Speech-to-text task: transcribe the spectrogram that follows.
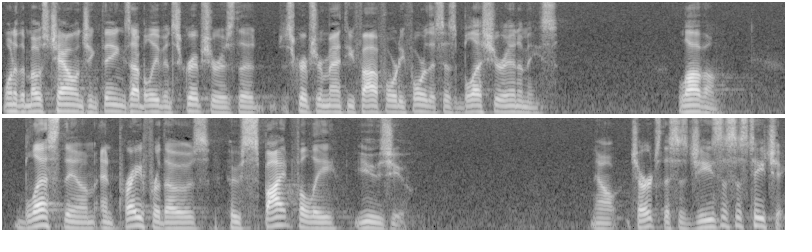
One of the most challenging things I believe in Scripture is the Scripture in Matthew 5 44 that says, Bless your enemies, love them, bless them, and pray for those who spitefully use you. Now, church, this is Jesus' teaching.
